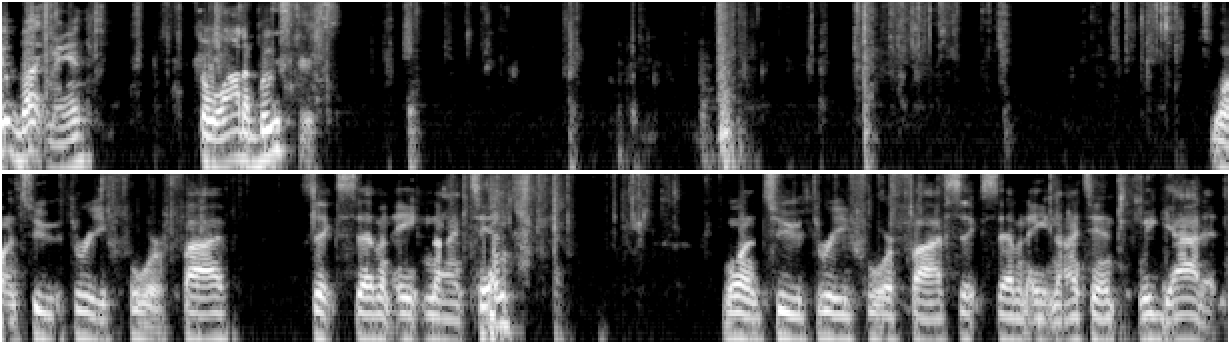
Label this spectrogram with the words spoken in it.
Good luck, man. It's a lot of boosters. One, two, three, four, five, six, seven, eight, nine, ten. One, two, three, four, five, six, seven, eight, nine, ten. We got it.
